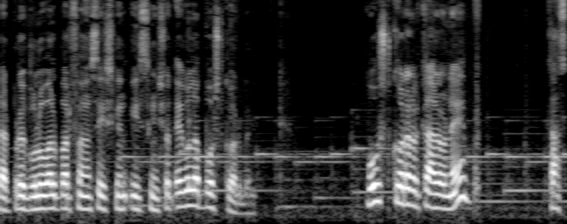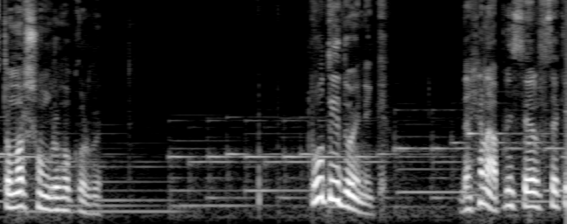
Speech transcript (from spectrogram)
তারপরে গ্লোবাল পারফরমেন্স স্ক্রিনশট এগুলো পোস্ট করবেন। পোস্ট করার কারণে কাস্টমার সংগ্রহ করবে। প্রতি দৈনিক দেখেন, আপনি সেলফ থেকে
